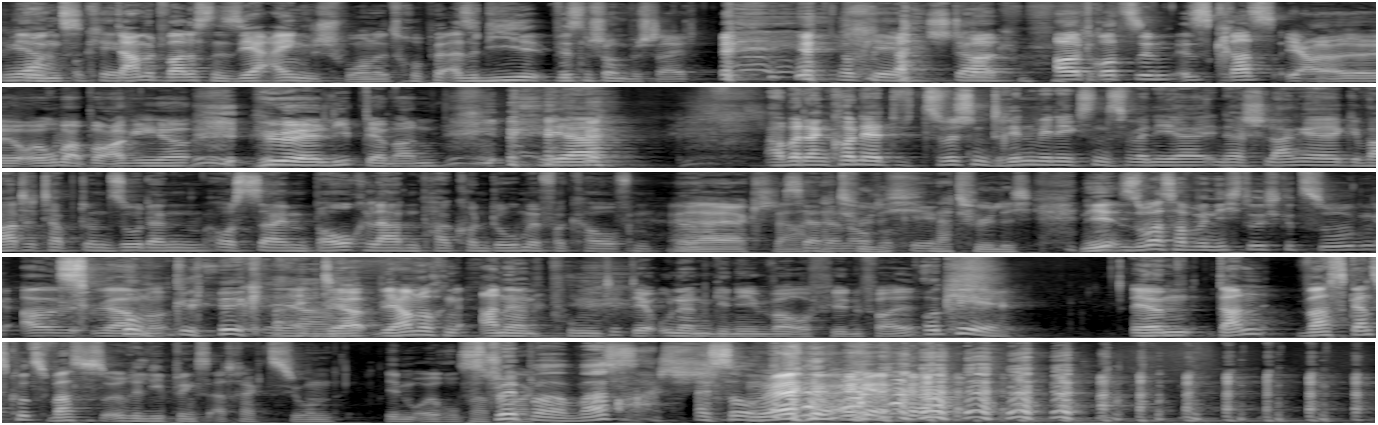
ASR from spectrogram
Ja, und okay. damit war das eine sehr eingeschworene Truppe. Also die wissen schon Bescheid. Okay, stark. Aber, aber trotzdem ist krass. Ja, Europapark hier. Höhe liebt der Mann. Ja. Aber dann konnte er zwischendrin wenigstens, wenn ihr in der Schlange gewartet habt und so, dann aus seinem Bauchladen ein paar Kondome verkaufen. Ja, ja, klar. Ist ja dann auch natürlich. okay. Natürlich. Nee, sowas haben wir nicht durchgezogen, aber wir haben, Zum noch, Glück. Ja. wir, wir haben noch einen anderen Punkt, der unangenehm war auf jeden Fall. Okay. Ähm, dann, was ganz kurz, was ist eure Lieblingsattraktion im Europapark? Stripper, was? Oh, Achso.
